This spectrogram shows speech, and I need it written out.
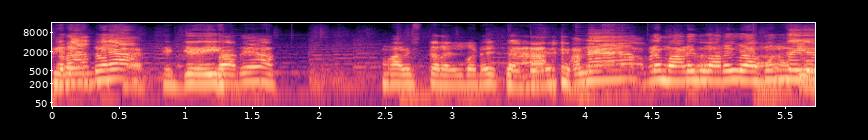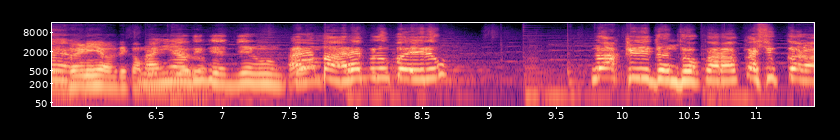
ફેરા માલિશ કરાવી પડે અને આપણે માલિશ મારી રાખવું નહીં. આવતી આવતી. અરે મારે પેલું બૈરું નોકરી ધંધો કરો કશું કરો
